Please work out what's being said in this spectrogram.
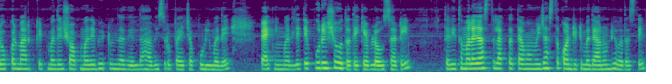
लोकल मार्केटमध्ये शॉपमध्ये भेटून जातील दहा वीस रुपयाच्या पुडीमध्ये पॅकिंगमधले ते पुरेसे होतात एका ब्लाऊजसाठी तर इथं मला जास्त लागतात त्यामुळे मी जास्त क्वांटिटीमध्ये आणून ठेवत असते.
